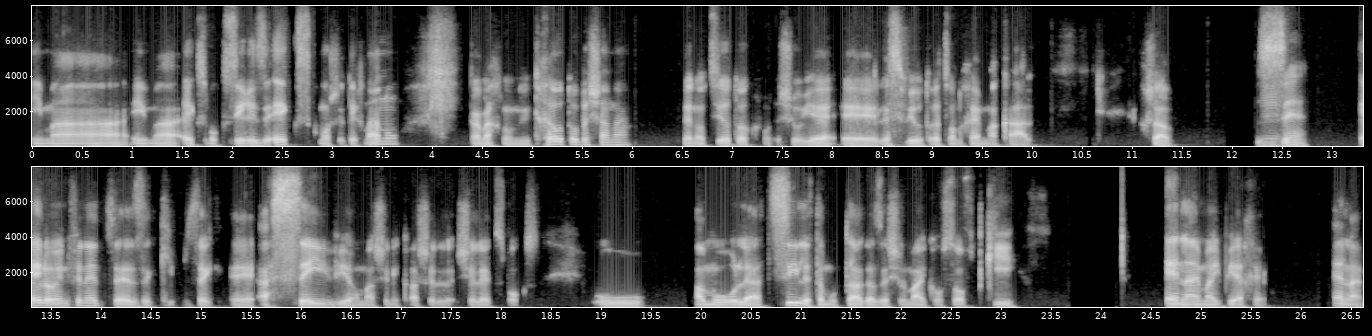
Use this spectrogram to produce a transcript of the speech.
עם ה-Xbox Series X, כמו שתכננו, אנחנו נדחה אותו בשנה, ונוציא אותו שהוא יהיה אה, לשביעות רצונכם הקהל. עכשיו, זה, Halo Infinite זה, זה, זה אה, ה savior, מה שנקרא, של, של אקסבוקס. הוא אמור להציל את המותג הזה של מייקרוסופט, כי אין להם IP אחר. אין להם.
